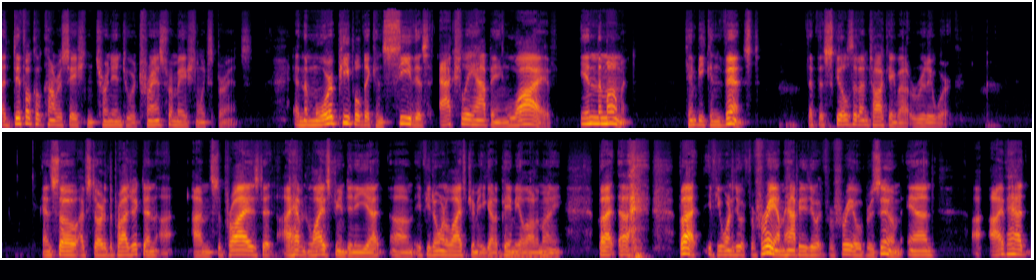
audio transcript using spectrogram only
a difficult conversation turn into a transformational experience. And the more people that can see this actually happening live in the moment can be convinced that the skills that I'm talking about really work. And so I've started the project and I, am surprised that I haven't live streamed any yet. Um, if you don't want to live stream it, you got to pay me a lot of money. But uh, but if you want to do it for free, I'm happy to do it for free over Zoom. And I've had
